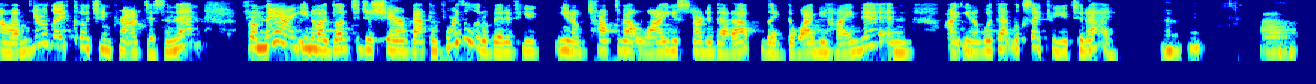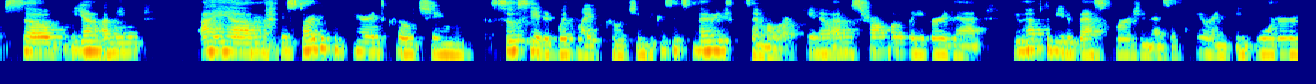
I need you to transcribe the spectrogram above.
um, your life coaching practice, and then from there, you know, I'd love to just share back and forth a little bit. If you you know talked about why you started that up, like the why behind it, and uh, you know what that looks like for you today. Okay. Um, so yeah, I mean, I um, I started the parent coaching associated with life coaching because it's very similar. You know, I'm a strong believer that you have to be the best version as a parent in order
